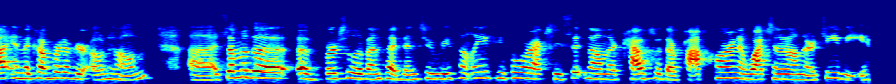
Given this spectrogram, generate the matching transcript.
uh, in the comfort of your own home. Uh, some of the uh, virtual events I've been to recently, people were actually sitting on their couch with their popcorn and watching it on their TV.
